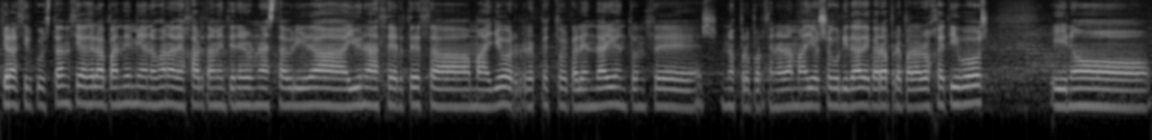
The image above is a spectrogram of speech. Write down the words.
que las circunstancias de la pandemia nos van a dejar también tener una estabilidad y una certeza mayor respecto al calendario, entonces nos proporcionará mayor seguridad de cara a preparar objetivos y no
